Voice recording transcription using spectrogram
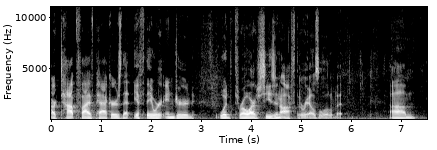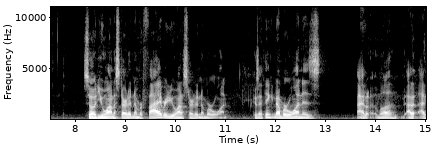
our top five Packers that, if they were injured, would throw our season off the rails a little bit. Um, so do you want to start at number five, or do you want to start at number one? Because I think number one is, I don't. Well, I I,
